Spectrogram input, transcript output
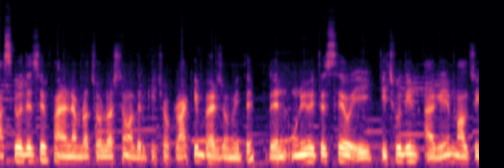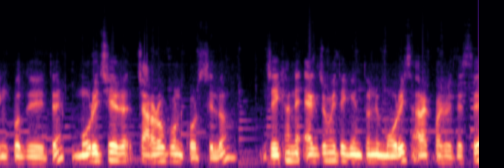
আজকে হইতেছে ফাইনালি আমরা চলে আসছি আমাদের কৃষক রাকিব ভাইয়ের জমিতে। দেন উনি হইতেছে এই কিছুদিন আগে মালচিং পদ্ধতিতে মরিচের চারা রোপণ করছিল। যেখানে এক জমিতে কিন্তু উনি মরিচ আর এক পাশে হইতেছে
